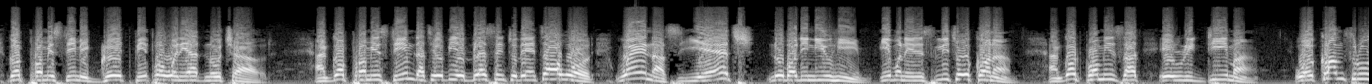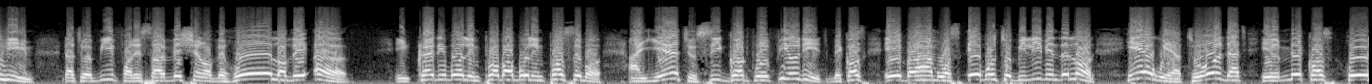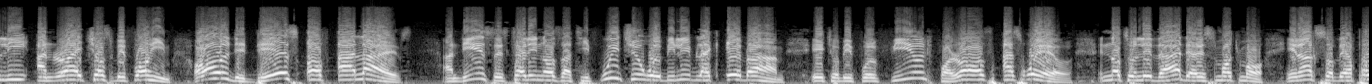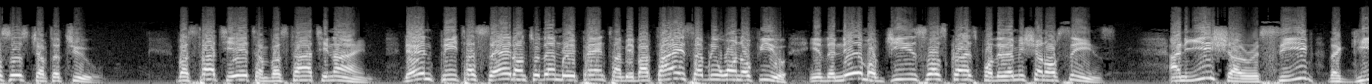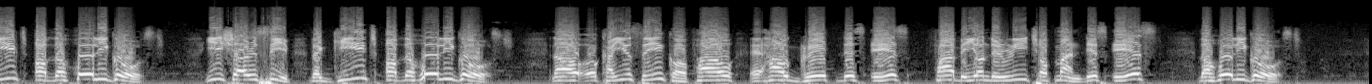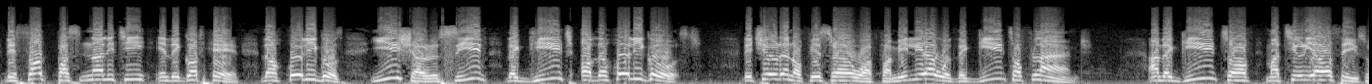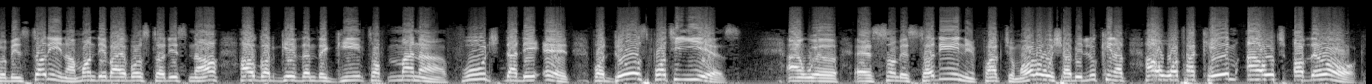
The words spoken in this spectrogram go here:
God promised him a great people when he had no child. And God promised him that he will be a blessing to the entire world. When as yet, nobody knew him, even in his little corner. And God promised that a redeemer will come through him that will be for the salvation of the whole of the earth. Incredible, improbable, impossible. And yet you see God fulfilled it because Abraham was able to believe in the Lord. Here we are told that he'll make us holy and righteous before him all the days of our lives. And this is telling us that if we too will believe like Abraham, it will be fulfilled for us as well. And not only that, there is much more. In Acts of the Apostles chapter 2, verse 38 and verse 39. Then Peter said unto them, Repent and be baptized every one of you in the name of Jesus Christ for the remission of sins. And ye shall receive the gift of the Holy Ghost. Ye shall receive the gift of the Holy Ghost. Now, uh, can you think of how, uh, how great this is? Far beyond the reach of man. This is the Holy Ghost. The third personality in the Godhead. The Holy Ghost. Ye shall receive the gift of the Holy Ghost. The children of Israel were familiar with the gift of land and the gift of material things. We've been studying our Monday Bible studies now, how God gave them the gift of manna, food that they ate for those 40 years. And we'll uh, some be studying, in fact tomorrow we shall be looking at how water came out of the rock.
